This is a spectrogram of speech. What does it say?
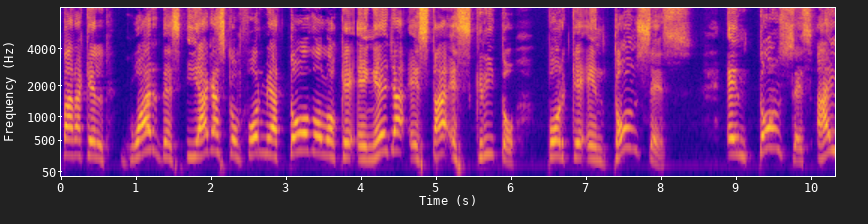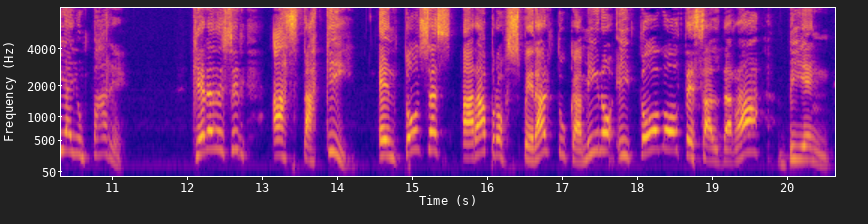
para que guardes y hagas conforme a todo lo que en ella está escrito, porque entonces, entonces ahí hay un pare. Quiere decir, hasta aquí. Entonces hará prosperar tu camino y todo te saldrá bien.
